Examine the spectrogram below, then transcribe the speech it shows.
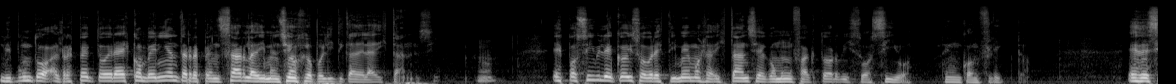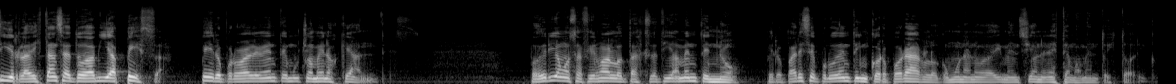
mi punto al respecto era, es conveniente repensar la dimensión geopolítica de la distancia. Es posible que hoy sobreestimemos la distancia como un factor disuasivo de un conflicto. Es decir, la distancia todavía pesa pero probablemente mucho menos que antes. ¿Podríamos afirmarlo taxativamente? No, pero parece prudente incorporarlo como una nueva dimensión en este momento histórico.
